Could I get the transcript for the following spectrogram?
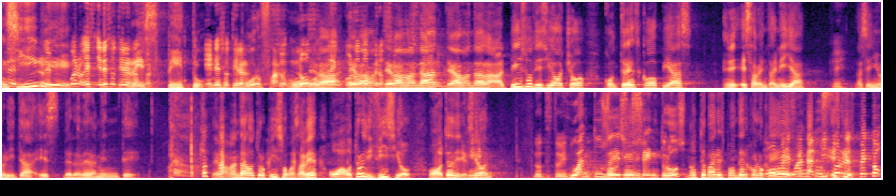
sensible. Bueno, es- en eso tiene razón. Respeto. En eso tiene Por razón. favor. No te va, te va- pero te va a mandar, te va a mandar al piso 18 con tres copias. eh, esa ventanilla, ¿Qué? la señorita es verdaderamente. Te va a mandar a otro piso, vas a ver, o a otro edificio, o a otra dirección. No te estoy ¿Cuántos de esos centros No te va a responder con lo No, que pero es. es que ¿Cuántos- tantito es que- respeto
